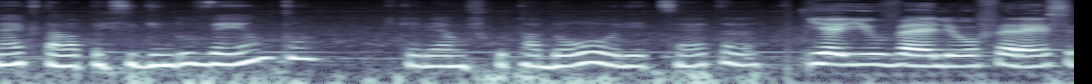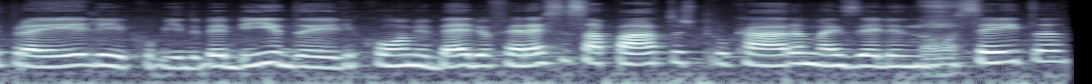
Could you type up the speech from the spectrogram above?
né, que tava perseguindo o vento, que ele é um escutador e etc. E aí o velho oferece pra ele comida e bebida, ele come, bebe, oferece sapatos pro cara, mas ele não aceita,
